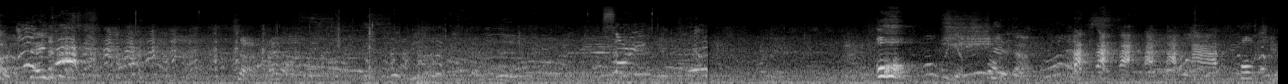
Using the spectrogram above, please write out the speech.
Oh, Jesus! Sorry. Oh! You shit! Fuck you.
